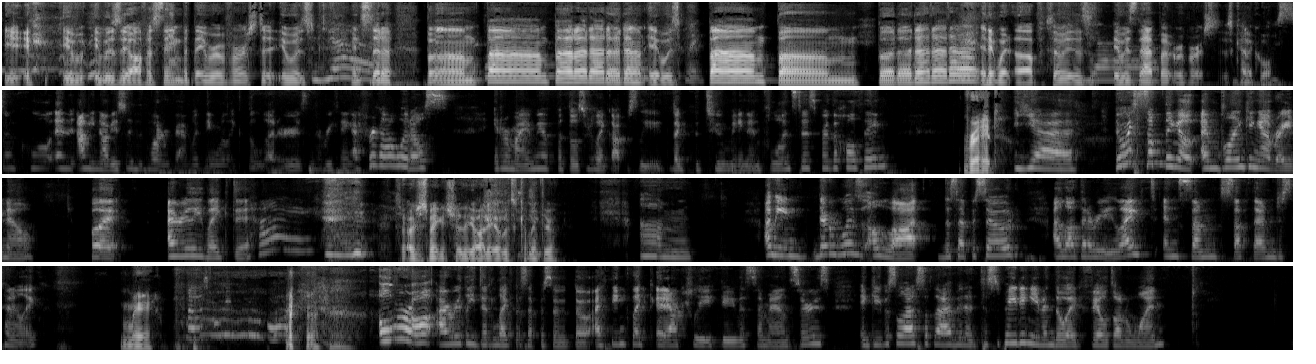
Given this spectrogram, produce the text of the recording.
It, it, it, was the office theme, but they reversed it. It was yeah. instead of bum bum ba da da da dun, it was bum bum ba da da da da, and it went up. So it was it was that, but reversed. It was kind of It cool. was so cool. And I mean, obviously, the Modern Family thing were like the letters and everything. I forgot what else it reminded me of, but those were like obviously like the two main influences for the whole thing. Right. Yeah. There was something else. I'm blanking out right now, but I really liked it. Hi. So I was just making sure the audio was coming through. um, I mean, there was a lot this episode. A lot that I really liked, and some stuff that I'm just kind of like, Meh. I was hoping for more. overall i really did like this episode though i think like it actually gave us some answers it gave us a lot of stuff that i've been anticipating even though it failed on one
